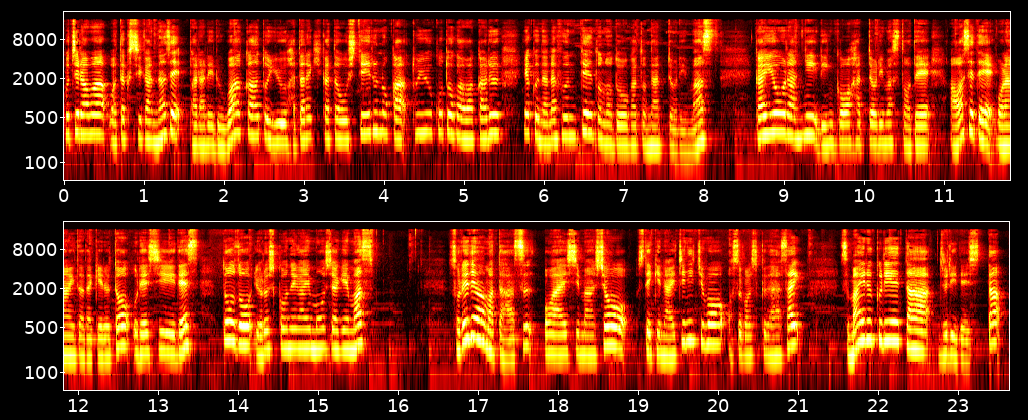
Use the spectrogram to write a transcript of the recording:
こちらは私がなぜパラレルワーカーという働き方をしているのかということがわかる約7分程度の動画となっております。概要欄にリンクを貼っておりますので、合わせてご覧いただけると嬉しいです。どうぞよろしくお願い申し上げます。それではまた明日お会いしましょう素敵な一日をお過ごしくださいスマイルクリエイタージュリでした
